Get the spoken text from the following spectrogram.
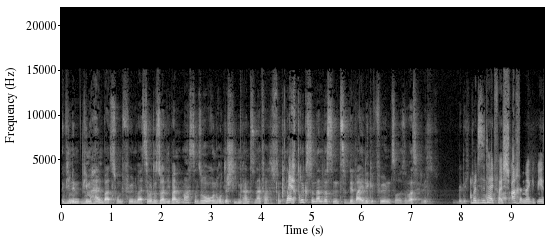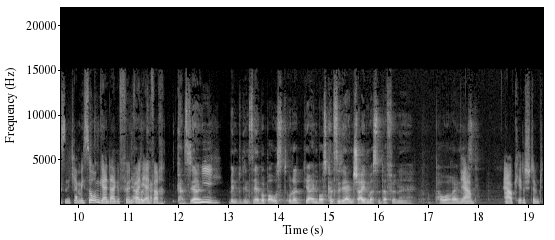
wie, in, wie im Hallenbad so ein Föhn, weißt du, wo du so an die Wand machst und so hoch und runter schieben kannst und einfach so einen Knopf Ja. drückst und dann wirst du eine Weile geföhnt. So, sowas will ich, will ich Aber die sind halt voll machen. schwach immer gewesen. Ich habe mich so ungern da geföhnt, Ja, weil die kann- einfach Kannst ja, nie. wenn du den selber baust oder dir einbaust, kannst du dir ja entscheiden, was du da für eine Power Ja. reinmachst. Ja, okay, das stimmt.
